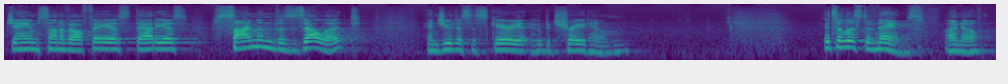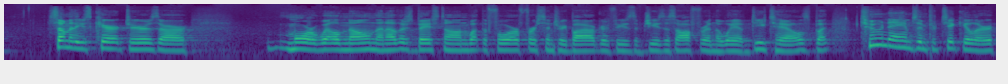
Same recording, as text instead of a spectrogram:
James, son of Alphaeus, Thaddeus, Simon the Zealot, and Judas Iscariot, who betrayed him. It's a list of names, I know. Some of these characters are more well known than others based on what the four first century biographies of Jesus offer in the way of details, but two names in particular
